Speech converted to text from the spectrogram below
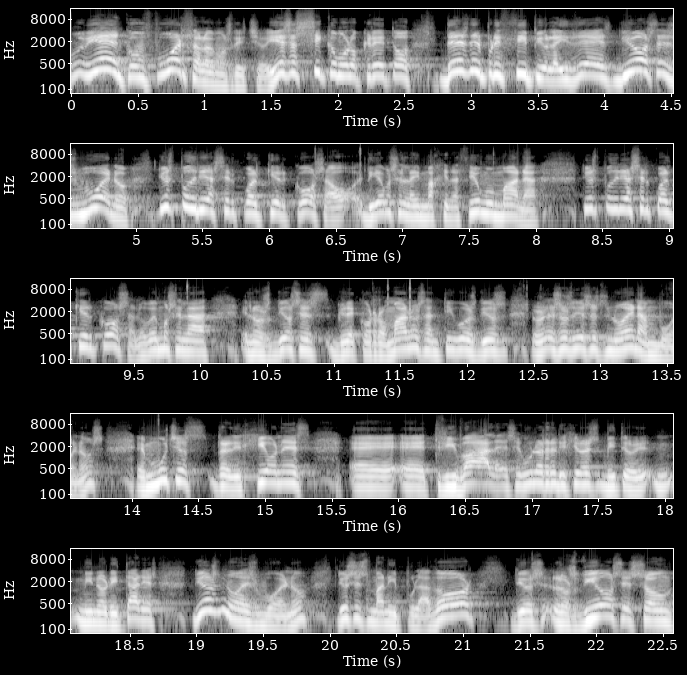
Muy bien, con fuerza lo hemos dicho. Y es así como lo cree. Desde el principio la idea es Dios es bueno. Dios podría ser cualquier cosa, o digamos en la imaginación humana, Dios podría ser cualquier cosa. Lo vemos en, los dioses grecorromanos antiguos, Dios, esos dioses no eran buenos. En muchas religiones eh, eh, tribales, en unas religiones minoritarias, Dios no es bueno. Dios es manipulador. Los dioses son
